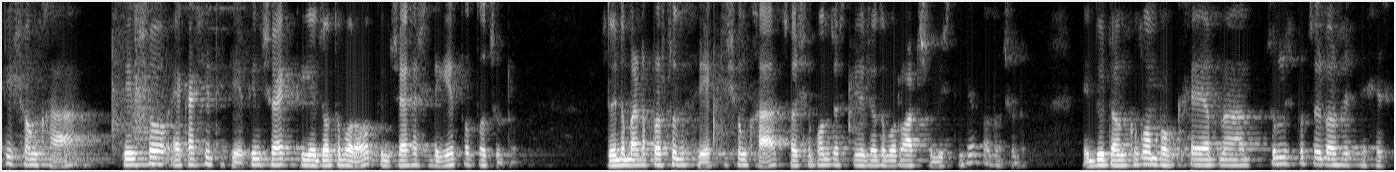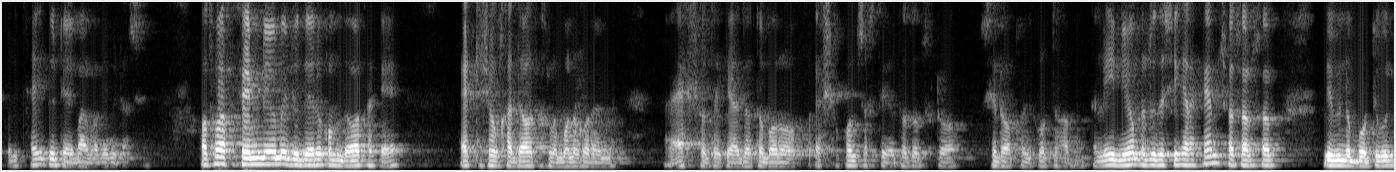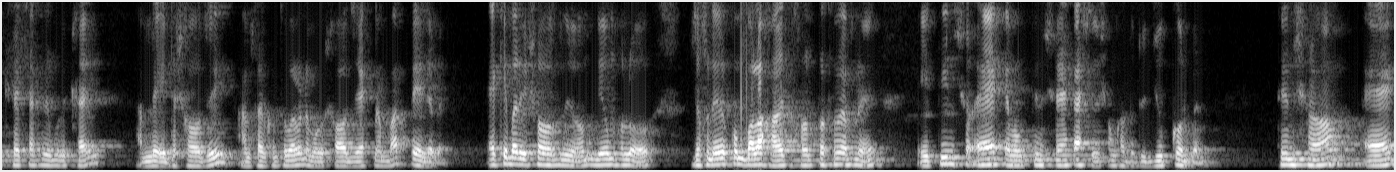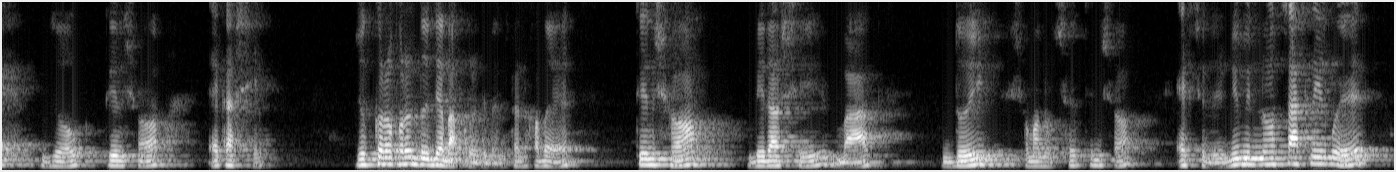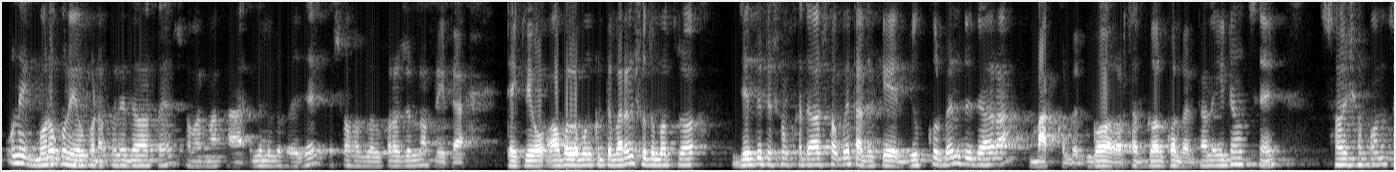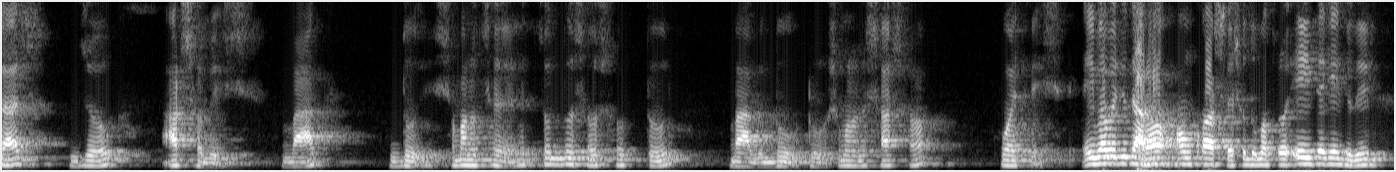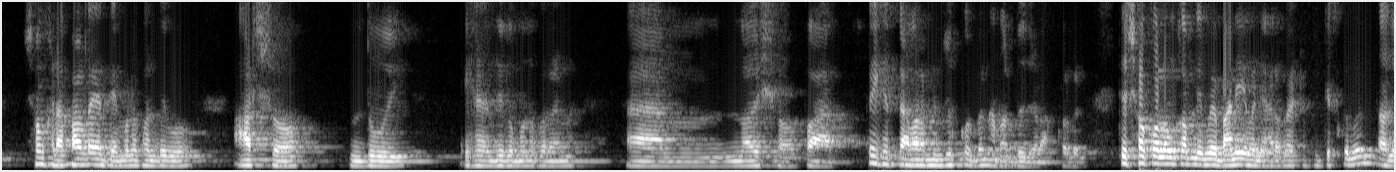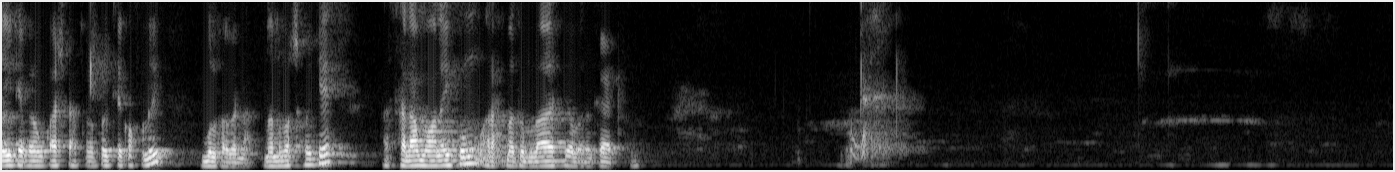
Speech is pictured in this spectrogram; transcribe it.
একটি সংখ্যা তিনশো একাশি থেকে, তিনশো এক থেকে যত বড়, তিনশো একাশি থেকে তত ছোট। দুই নম্বর একটা প্রশ্ন দিচ্ছি একটি সংখ্যা ছয়শো পঞ্চাশ থেকে যত বড়, আটশো বিশ থেকে তত ছোট। এই দুটো অঙ্ক কমপক্ষে আপনার চল্লিশ পঞ্চাশ বার এসএস পরীক্ষায় দুইটাই বারবার রিপিট আসে। অথবা সেম নিয়মে যদি এরকম দেওয়া থাকে, একটি সংখ্যা দেওয়া থাকলে মনে করেন একশো থেকে যত বড়, একশো পঞ্চাশ থেকে তত ছোট সেটা আপনাকে করতে হবে। তাহলে এই নিয়মটা যদি শিখে রাখেন, সচরাচর বিভিন্ন ভর্তি পরীক্ষায়, চাকরি পরীক্ষায় আপনি এটা সহজেই আনসার করতে পারবেন এবং সহজে এক নাম্বার পেয়ে যাবেন। একেবারেই সহজ নিয়ম। নিয়ম হলো, যখন এরকম বলা হয়, তখন প্রথমে আপনি এই তিনশো এক এবং তিনশো একাশি সংখ্যা দুটি যোগ করবেন। তিনশো এক যোগ তিনশো একাশি। যোগ করার পরে দুই দিয়ে ভাগ করে দেবেন। তাহলে হবে তিনশো বিরাশি ভাগ দুই সমান হচ্ছে তিনশো একচল্লিশ। বিভিন্ন চাকরির বইয়ে অনেক বড় করে অঙ্কটা করে দেওয়া আছে। সবার মাথা এলোমেলো হয়ে যায়। সহজভাবে করার জন্য আপনি এটা টেকনিক অবলম্বন করতে পারেন। শুধুমাত্র যে দুটো সংখ্যা দেওয়া হবে তাদেরকে যোগ করবেন, দুই দ্বারা ভাগ করবেন, গড় অর্থাৎ গড় করবেন। তাহলে এটা হচ্ছে ছয়শো পঞ্চাশ যোগ আটশো বিশ ভাগ দুই সমান হচ্ছে চোদ্দশো সত্তর ভাগ দু, টু সমান হচ্ছে সাতশো পঁয়ত্রিশ। এইভাবে যদি আরও অঙ্ক আসে, শুধুমাত্র এই জায়গায় যদি সংখ্যাটা পাল্টাই দেয় মনে করেন দেবো আটশো দুই, এখানে দিল মনে করেন নয়শো পাঁচ। তো এক্ষেত্রে আবার আপনি যোগ করবেন, আবার দুই দিয়ে ভাগ করবেন। তো সকল অঙ্ক আপনি বানিয়ে বানিয়ে আরও একটা প্র্যাকটিস করবেন, তাহলে এই টাইপের অঙ্ক আসলে আপনার পরীক্ষা কখনোই ভুল হবে না। ধন্যবাদ সবাইকে। আসসালামু আলাইকুম রহমতুল্লাহ বারকাতুহ।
